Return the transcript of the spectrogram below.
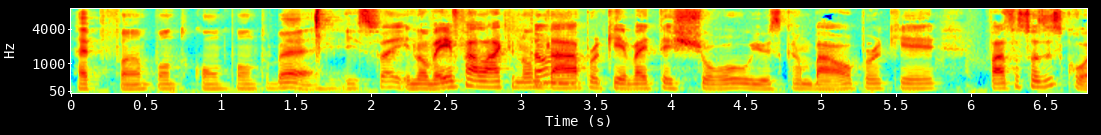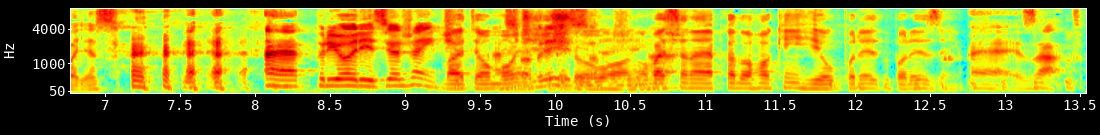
rapfan.com.br. Isso aí. E não vem falar que não Então- dá porque vai ter show e o escambau, porque faça suas escolhas. É, priorize a gente. Vai ter um É monte de show, ó. Não vai ser na época do Rock in Rio, por, por exemplo. É, exato.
